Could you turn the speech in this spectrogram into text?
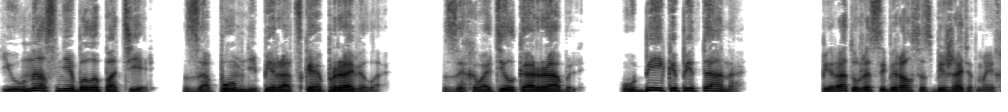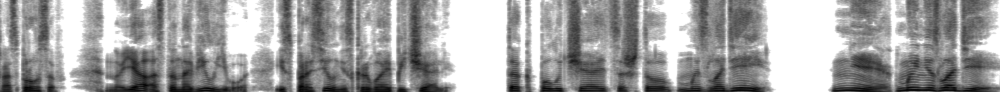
и у нас не было потерь. Запомни пиратское правило. Захватил корабль. Убей капитана. Пират уже собирался сбежать от моих расспросов, но я остановил его и спросил, не скрывая печали. «Так получается, что мы злодеи?» «Нет, мы не злодеи.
